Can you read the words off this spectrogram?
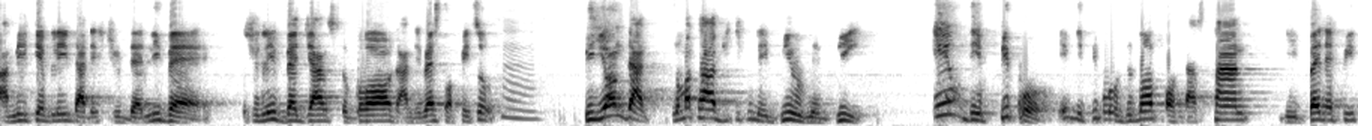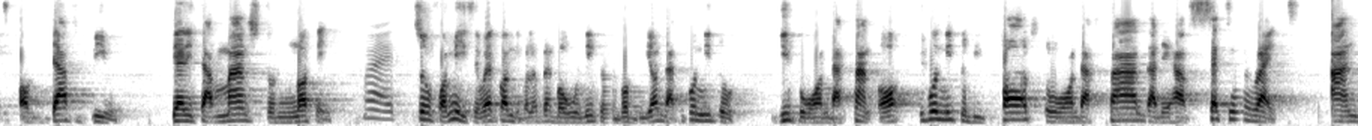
amicably, that they should uh, leave, uh, they should leave vengeance to God and the rest of it. So, hmm. beyond that, no matter how beautiful the bill may be, if the people, if the people do not understand the benefits of that bill, then it amounts to nothing. Right. So for me, it's a welcome development, but we need to go beyond that. People need to begin to understand, or people need to be taught to understand that they have certain rights, and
